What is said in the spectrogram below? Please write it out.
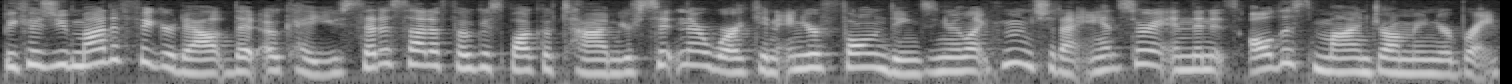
because you might have figured out that okay you set aside a focus block of time you're sitting there working and your phone dings and you're like hmm should i answer it? And then it's all this mind drama in your brain.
